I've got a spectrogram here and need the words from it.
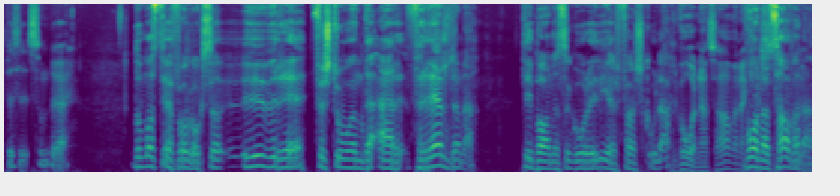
precis som du är. Då måste jag fråga också, hur eh, förstående är föräldrarna till barnen som går i er förskola? Vårdnadshavarna Vårdnadshavarna?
